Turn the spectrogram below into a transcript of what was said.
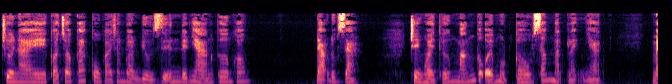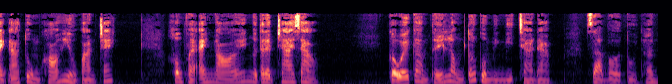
Trưa nay có cho các cô gái trong đoàn biểu diễn đến nhà ăn cơm không? Đạo đức giả. Trình Hoài Thứ mắng cậu ấy một câu sắc mặt lạnh nhạt. Mạnh Á Tùng khó hiểu oán trách. Không phải anh nói người ta đẹp trai sao? Cậu ấy cảm thấy lòng tốt của mình bị trà đạp, giả vờ tủi thân.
